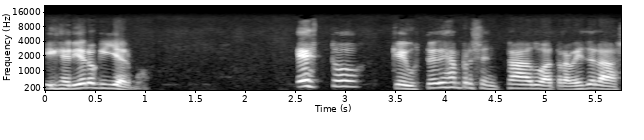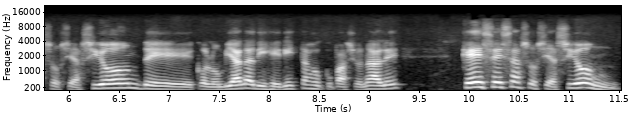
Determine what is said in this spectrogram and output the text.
Ingeniero Guillermo, esto que ustedes han presentado a través de la Asociación de Colombiana de Higienistas Ocupacionales, ¿qué es esa asociación?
